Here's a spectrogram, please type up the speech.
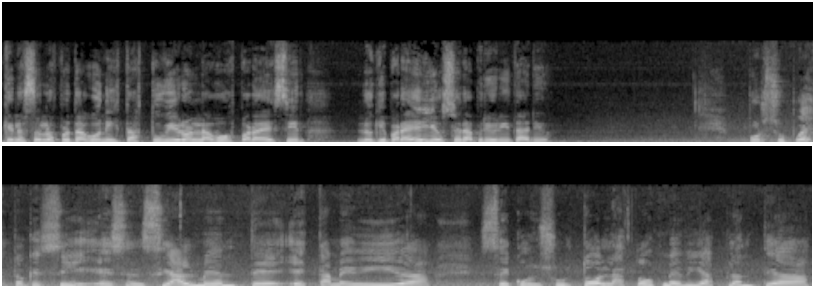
quienes son los protagonistas tuvieron la voz para decir lo que para ellos era prioritario. Por supuesto que sí, esencialmente esta medida se consultó, las dos medidas planteadas,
